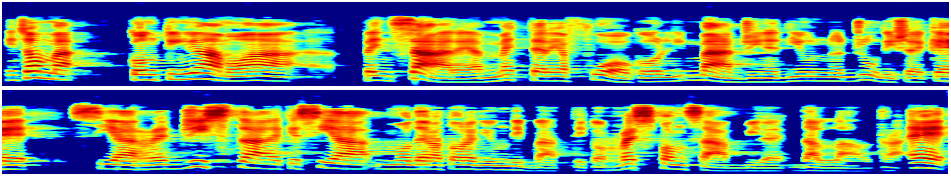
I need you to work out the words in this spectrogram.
Insomma, continuiamo a pensare, a mettere a fuoco l'immagine di un giudice che sia regista e che sia moderatore di un dibattito, responsabile dall'altra. E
